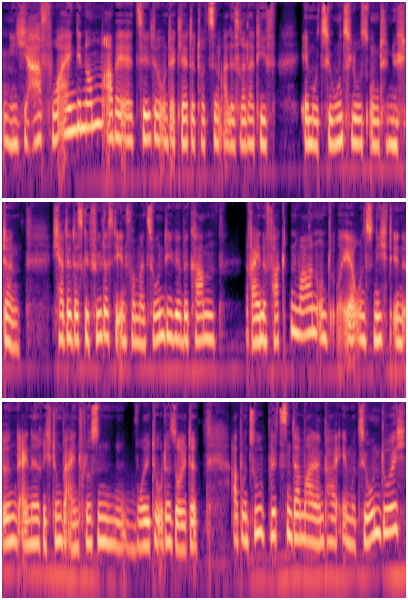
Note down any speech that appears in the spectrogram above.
ja voreingenommen, aber er erzählte und erklärte trotzdem alles relativ emotionslos und nüchtern. Ich hatte das Gefühl, dass die Informationen, die wir bekamen, reine Fakten waren und er uns nicht in irgendeine Richtung beeinflussen wollte oder sollte. Ab und zu blitzen da mal ein paar Emotionen durch,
